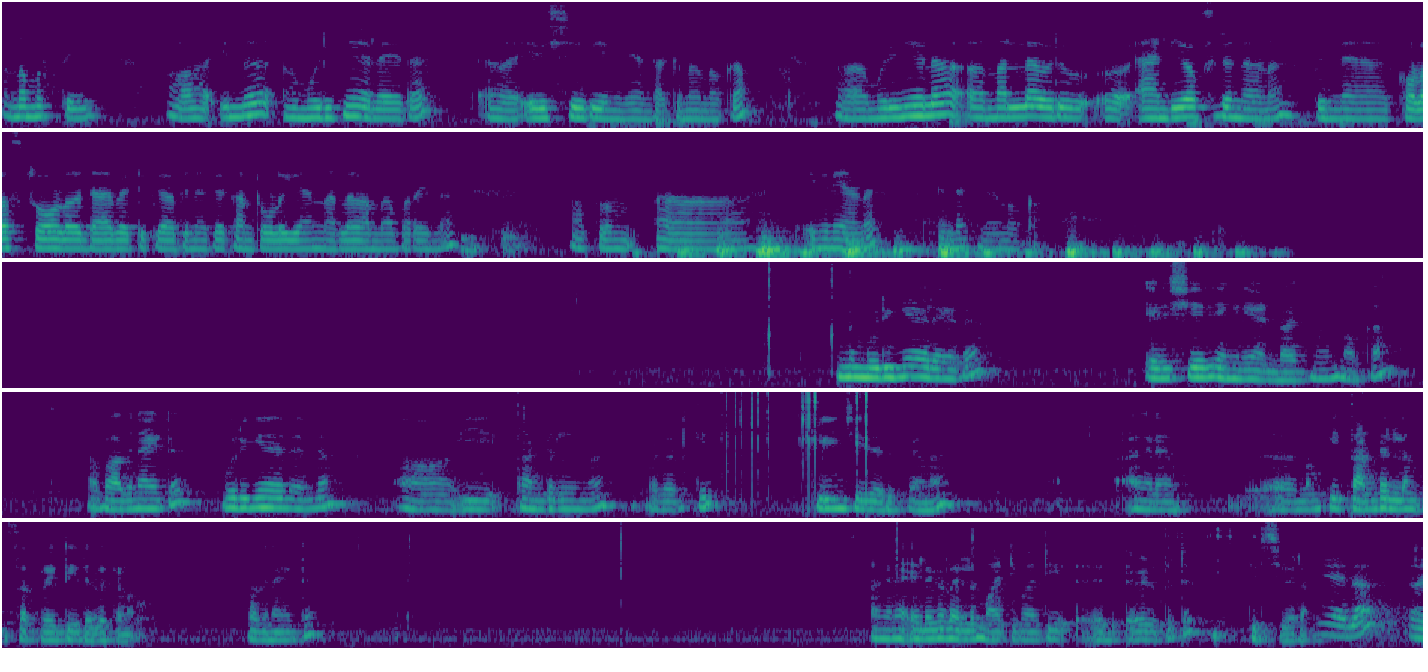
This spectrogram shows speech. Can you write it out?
നമസ്തേ. ഇന്ന് മുരിങ്ങയിലയുടെ എരിശ്ശേരി എങ്ങനെയാണ് ഉണ്ടാക്കുന്നത് നോക്കാം. മുരിങ്ങയില നല്ല ഒരു ആന്റി ഓക്സിഡന്റ് ആണ്. പിന്നെ കൊളസ്ട്രോൾ ഡയബറ്റിക് അതിനൊക്കെ കൺട്രോൾ ചെയ്യാൻ നല്ലതാണെന്നാണ് പറയുന്നത്. അപ്പം എങ്ങനെയാണ് ഉണ്ടാക്കുന്നത് നോക്കാം. ഇന്ന് മുരിങ്ങയിലയുടെ എരിശ്ശേരി എങ്ങനെയാണ് ഉണ്ടാക്കുന്നത് നോക്കാം. അപ്പോൾ അതിനായിട്ട് മുരിങ്ങയിലെല്ലാം ഈ തണ്ടിൽ നിന്ന് വളർത്തി ക്ലീൻ ചെയ്തെടുക്കുകയാണ്. അങ്ങനെ നമുക്ക് ഈ തണ്ടെല്ലാം സെപ്പറേറ്റ് ചെയ്തെടുക്കണം. അപ്പോൾ അതിനായിട്ട് അങ്ങനെ ഇലകളെല്ലാം മാറ്റി മാറ്റി എടുത്തിട്ട് തിരിച്ചു വരാം. ഇല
